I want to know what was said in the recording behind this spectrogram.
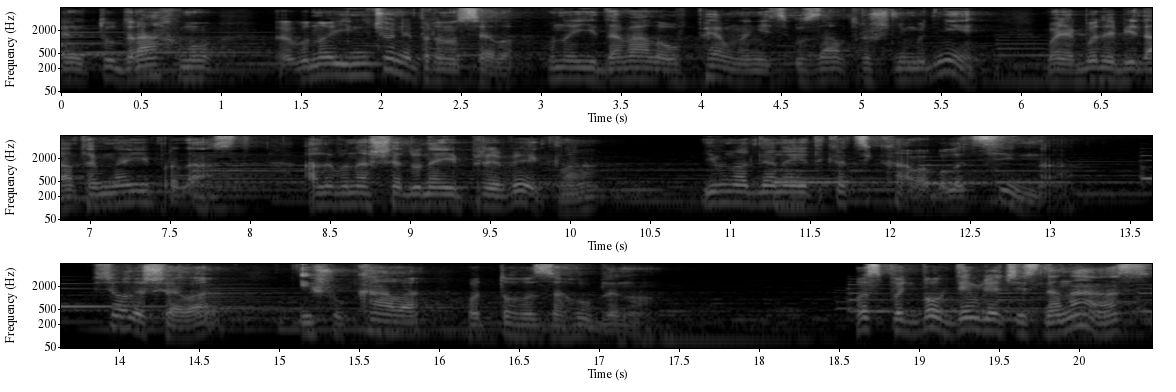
е, ту драхму, е, воно їй нічого не приносило, воно їй давало впевненість у завтрашньому дні, бо як буде біда, то вона її продасть. Але вона ще до неї привикла, і вона для неї така цікава, була цінна. Все лишила і шукала от того загубленого. Господь Бог, дивлячись на нас,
